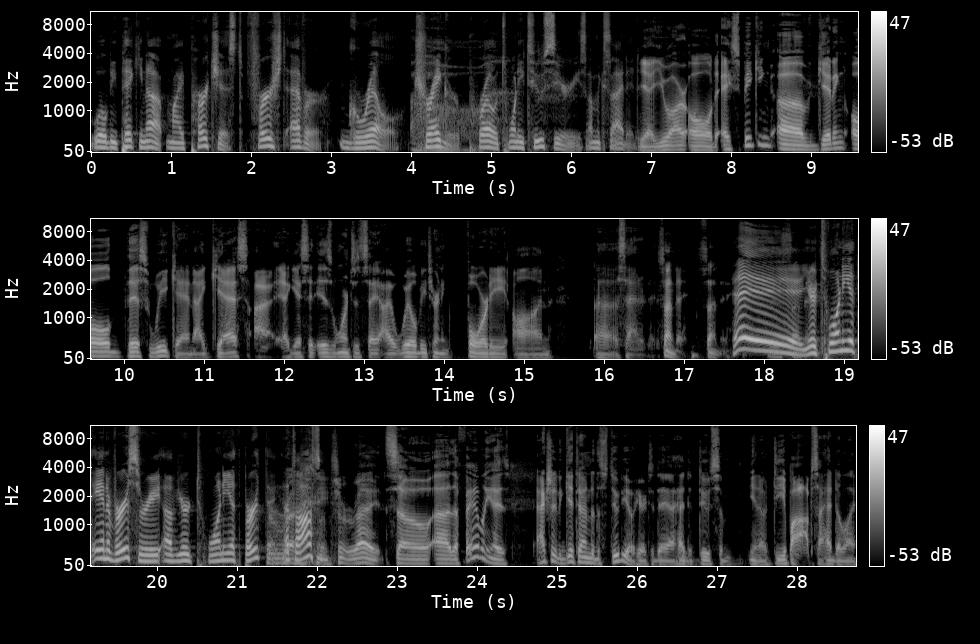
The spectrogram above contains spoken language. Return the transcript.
will be picking up my purchased first ever grill Traeger Pro 22 series. I'm excited. Yeah, you are old. Hey, speaking of getting old this weekend, I guess I, I guess it is warranted to say I will be turning forty on uh, Saturday, Sunday, Sunday. Hey, Sunday. your 20th anniversary of your 20th birthday. That's Right, awesome. Right. So uh, the family is actually to get down to the studio here today. I had to do some, you know, deep ops. I had to like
